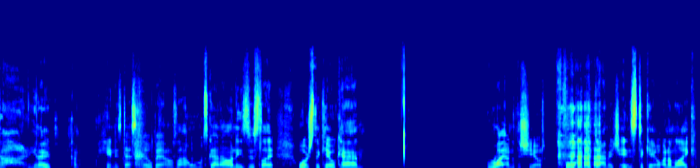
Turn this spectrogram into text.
oh, you know, kind of hitting his desk a little bit. And I was like, oh, what's going on? He's just like, watch the kill cam, right under the shield, 400 damage, insta kill, and I'm like,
